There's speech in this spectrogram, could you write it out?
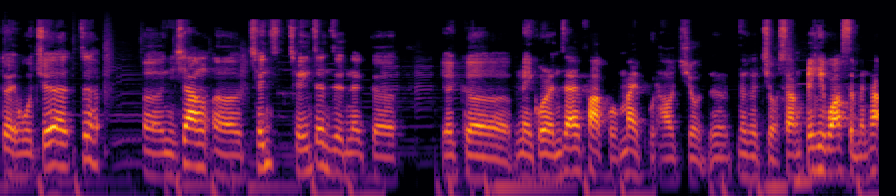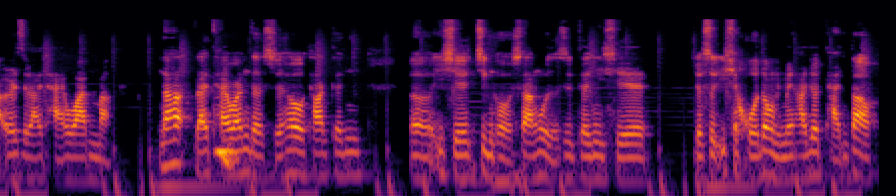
对，我觉得这呃，你像呃前前一阵子那个有一个美国人在法国卖葡萄酒的那个酒商 Becky Wasserman，他儿子来台湾嘛，那来台湾的时候，他跟呃一些进口商或者是跟一些就是一些活动里面，他就谈到。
